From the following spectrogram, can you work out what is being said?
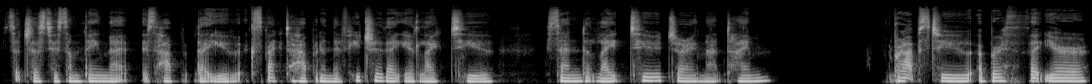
such as to something that is hap- that you expect to happen in the future that you'd like to send light to during that time. Perhaps to a birth that you're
